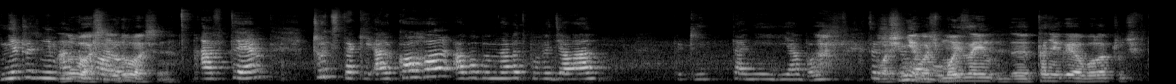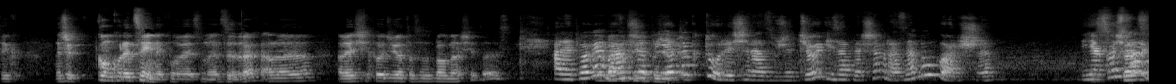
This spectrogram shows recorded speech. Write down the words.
i nie czuć w nim No alkoholu. właśnie, no właśnie. A w tym czuć taki alkohol, albo bym nawet powiedziała taki tani to się Właśnie nie, właśnie moim zdaniem e, taniego jabola czuć w tych, znaczy konkurencyjnych powiedzmy cydrach, ale, ale jeśli chodzi o to co w Bulmersie, to jest Ale powiem wam, że piję to któryś raz w życiu i za pierwszym razem był gorszy. Jakoś Stres bardziej.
